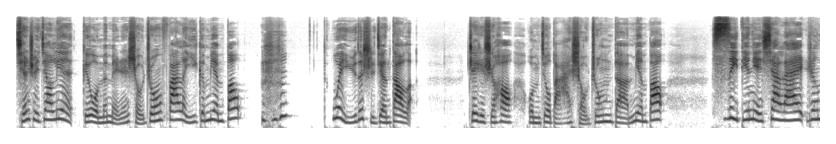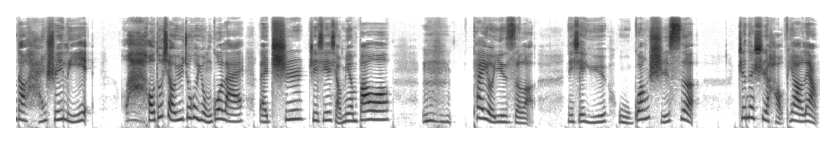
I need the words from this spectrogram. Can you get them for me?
潜水教练给我们每人手中发了一个面包。喂鱼的时间到了，这个时候我们就把手中的面包撕一点点下来，扔到海水里。哇，好多小鱼就会涌过来，来吃这些小面包哦。嗯，太有意思了。那些鱼五光十色，真的是好漂亮。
